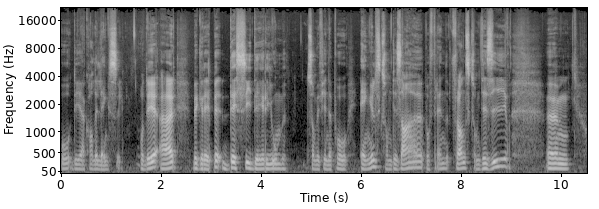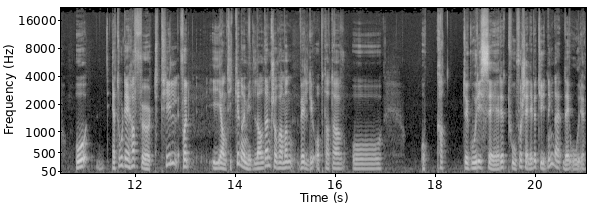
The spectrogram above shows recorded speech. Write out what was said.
og det jeg kaller lengsel. Og det er begrepet desiderium som vi finner på engelsk som 'desire', på fransk som 'désir'. Um, og jeg tror det har ført til For i antikken og i middelalderen så var man veldig opptatt av å, å kategorisere to forskjellige betydninger, det, det ordet.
